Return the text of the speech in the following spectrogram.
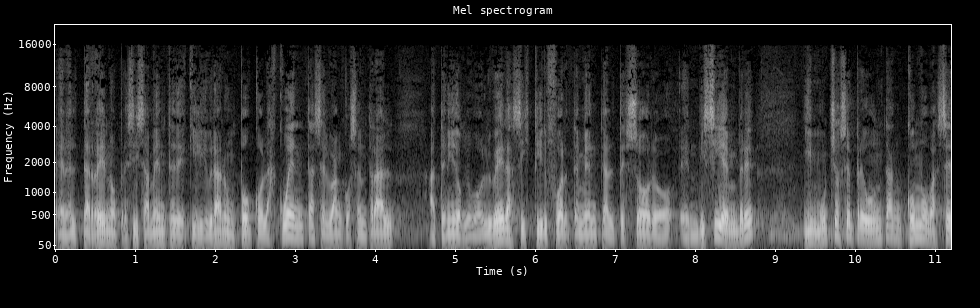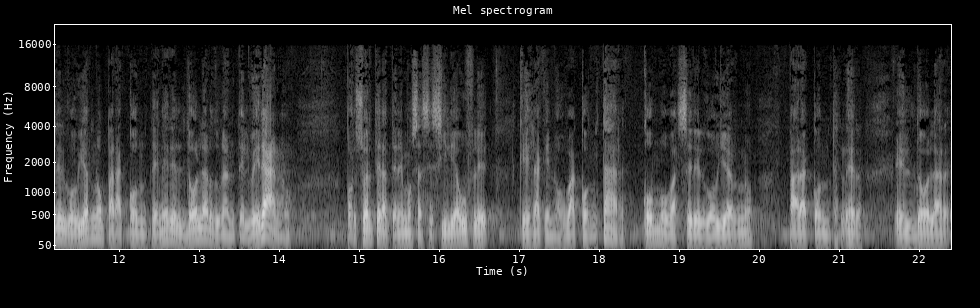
en el terreno precisamente de equilibrar un poco las cuentas. El Banco Central ha tenido que volver a asistir fuertemente al Tesoro en diciembre y muchos se preguntan cómo va a ser el gobierno para contener el dólar durante el verano por suerte la tenemos a Cecilia Bufflet, que es la que nos va a contar cómo va a ser el gobierno para contener el dólar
